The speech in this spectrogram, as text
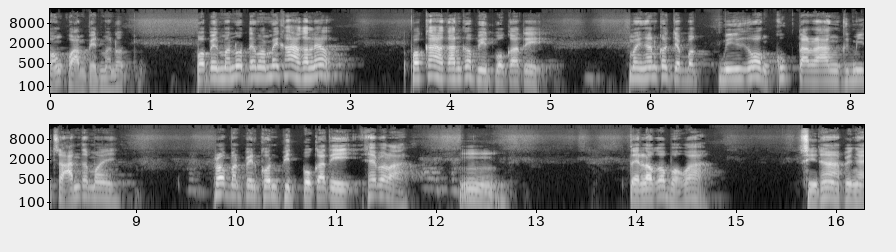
ของความเป็นมนุษย์ พอเป็นมนุษย์แล้วมันไม่ฆ่ากันแล้ว พอฆ่ากันก็ผิดปกติ ไม่งั้นก็จะมีห้องคุกตารางคือมีศาลทำไม เพราะมันเป็นคนผิดปกติ ใช่ปะล่ะอืม แต่เราก็บอกว่าสีหน้าเป็นไง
